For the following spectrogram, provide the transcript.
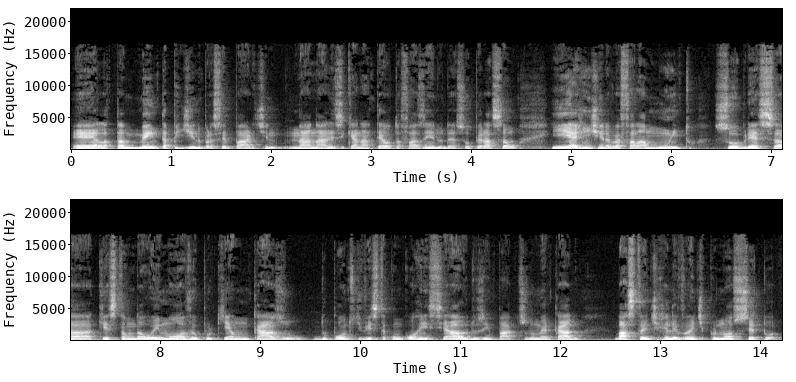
é, ela também está pedindo para ser parte na análise que a Anatel está fazendo dessa operação e a gente ainda vai falar muito sobre essa questão da Oi porque é um caso do ponto de vista concorrencial e dos impactos no mercado bastante relevante para o nosso setor.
